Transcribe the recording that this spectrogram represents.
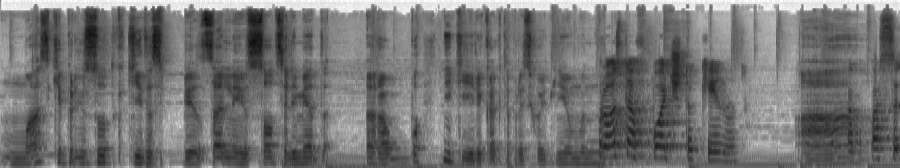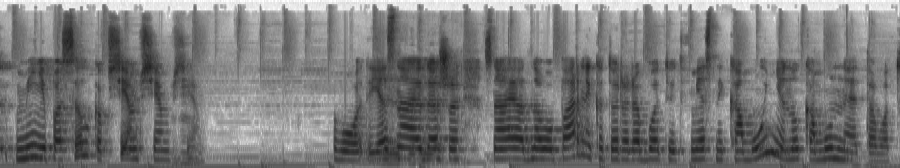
маски принесут какие-то специальные соцэлемент работники или как это происходит? Мне... Просто в почту кинут. А, Как посыл, мини-посылка всем-всем-всем. Вот, и я знаю даже, знаю одного парня, который работает в местной коммуне, ну, коммуна это вот,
